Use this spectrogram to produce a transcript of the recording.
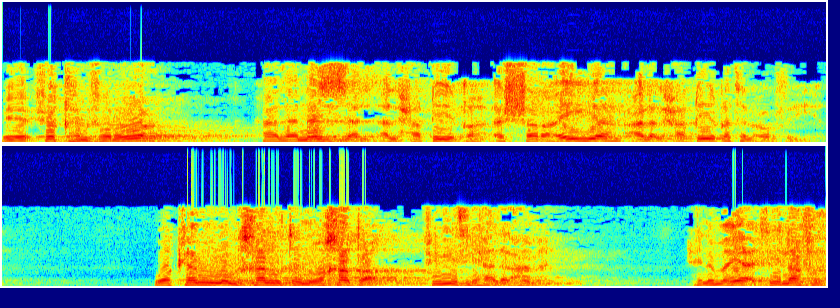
بفقه الفروع هذا نزل الحقيقة الشرعية على الحقيقة العرفية. وكم من خلط وخطأ في مثل هذا العمل. حينما يأتي لفظ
